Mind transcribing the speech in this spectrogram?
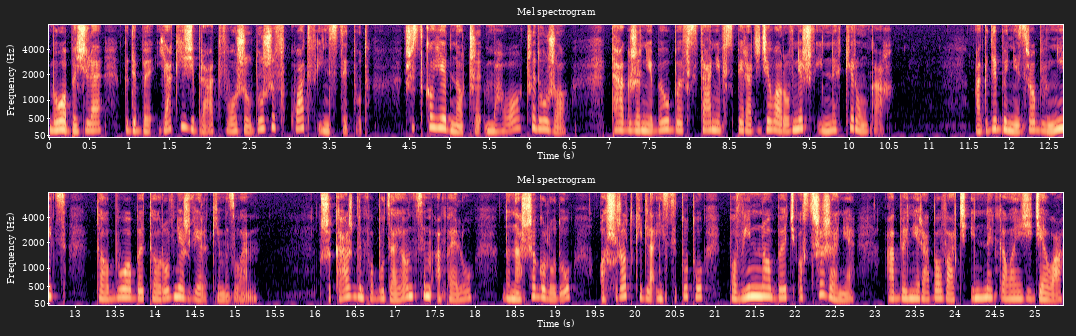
Byłoby źle, gdyby jakiś brat włożył duży wkład w instytut, wszystko jedno, czy mało, czy dużo, tak że nie byłby w stanie wspierać dzieła również w innych kierunkach. A gdyby nie zrobił nic, to byłoby to również wielkim złem. Przy każdym pobudzającym apelu do naszego ludu o środki dla Instytutu powinno być ostrzeżenie, aby nie rabować innych gałęzi dzieła,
